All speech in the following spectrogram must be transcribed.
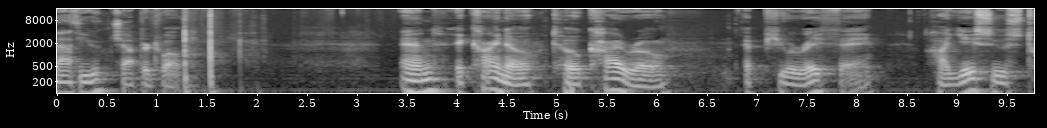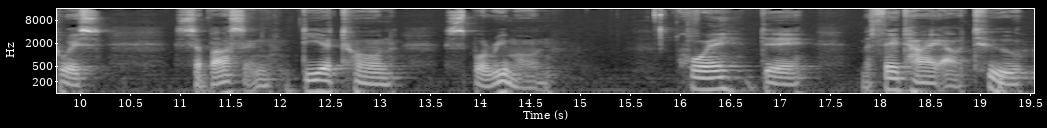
Matthew chapter 12. En ekaino to Cairo epurethe ha Jesus tois sabasin dia ton sporimon hoi de methetai autu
